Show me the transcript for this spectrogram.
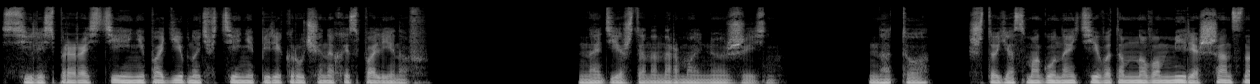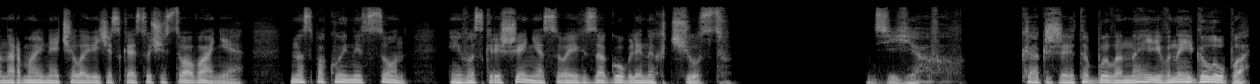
сились прорасти и не погибнуть в тени перекрученных исполинов. Надежда на нормальную жизнь. На то, что я смогу найти в этом новом мире шанс на нормальное человеческое существование, на спокойный сон и воскрешение своих загубленных чувств. Дьявол, как же это было наивно и глупо!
